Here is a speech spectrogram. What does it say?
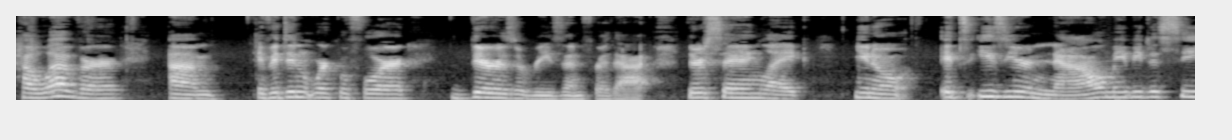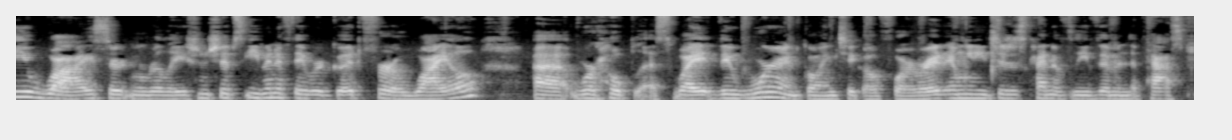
However, um, if it didn't work before, there is a reason for that. They're saying like, you know, it's easier now maybe to see why certain relationships, even if they were good for a while, uh, were hopeless, why they weren't going to go forward, and we need to just kind of leave them in the past.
